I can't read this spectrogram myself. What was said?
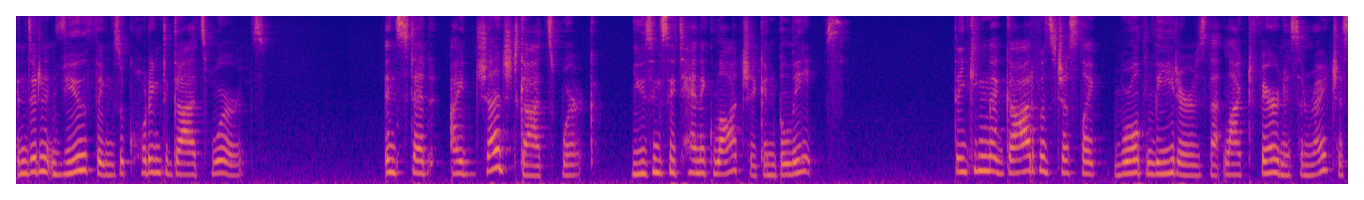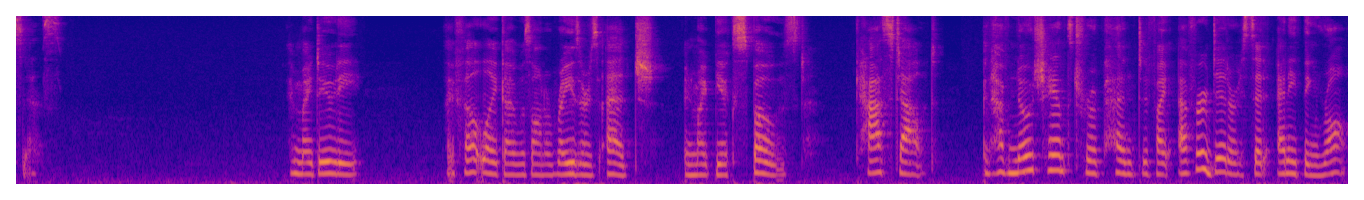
and didn't view things according to God's words. Instead, I judged God's work using satanic logic and beliefs, thinking that God was just like world leaders that lacked fairness and righteousness. In my duty, I felt like I was on a razor's edge and might be exposed, cast out, and have no chance to repent if I ever did or said anything wrong.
